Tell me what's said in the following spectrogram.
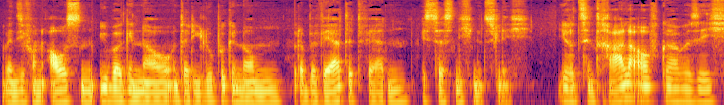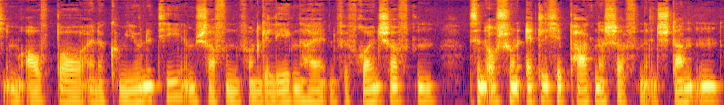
Wenn sie von außen übergenau unter die Lupe genommen oder bewertet werden, ist das nicht nützlich. Ihre zentrale Aufgabe sehe ich im Aufbau einer Community, im Schaffen von Gelegenheiten für Freundschaften. Sind auch schon etliche Partnerschaften entstanden,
